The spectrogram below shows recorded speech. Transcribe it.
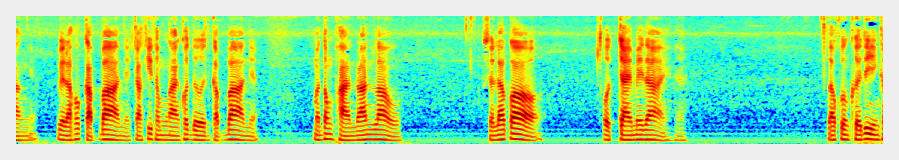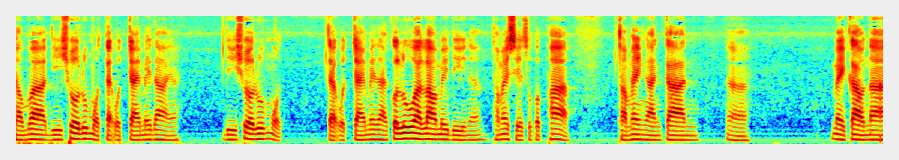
างเนี่ยเวลาเขากลับบ้านเนี่ยจากที่ทำงานเขาเดินกลับบ้านเนี่ย มันต้องผ่านร้านเหล้าเสร็จแล้วก็อดใจไม่ได้นะ เราคงเคยได้ยินคำว่า ดีชั่วรู้หมด แต่อดใจไม่ได้นะดีชั่วรู้หมด แต่อดใจไม่ได้ ก็รู้ว่าเล้าไม่ดีนะทำให้เสียสุขภาพทำให้งานการไม่ก้าวหน้า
